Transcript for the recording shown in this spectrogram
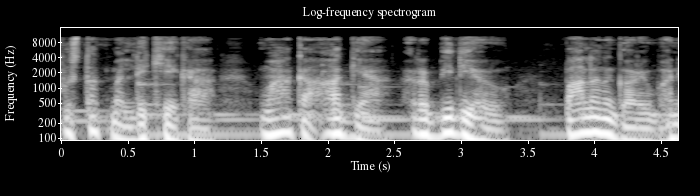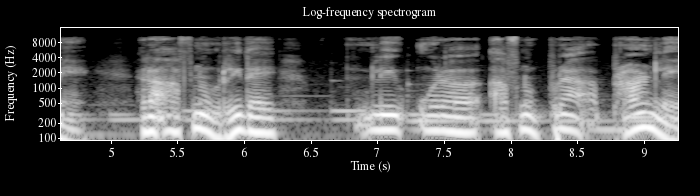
पुस्तकमा लेखिएका उहाँका आज्ञा र विधिहरू पालन गर्यो भने र आफ्नो हृदयले र आफ्नो पुरा प्राणले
